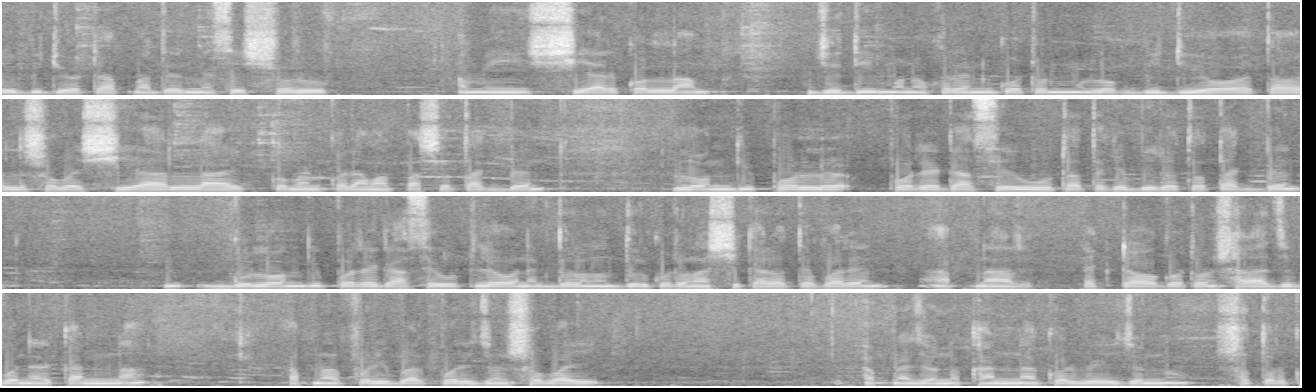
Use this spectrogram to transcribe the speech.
এই ভিডিওটা আপনাদের মেসেজ স্বরূপ আমি শেয়ার করলাম। যদি মনে করেন গঠনমূলক ভিডিও তাহলে সবাই শেয়ার লাইক কমেন্ট করে আমার পাশে থাকবেন। লঙ্গি পরলে, পরে গাছে উঠা থেকে বিরত থাকবেন। লঙ্গি পরে গাছে উঠলে অনেক ধরনের দুর্ঘটনার শিকার হতে পারেন। আপনার একটা অঘটন সারা জীবনের কান্না। আপনার পরিবার, পরিজন সবাই আপনার জন্য কান্না করবে, এই জন্য সতর্ক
